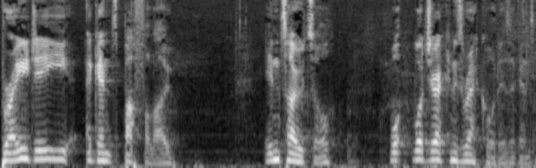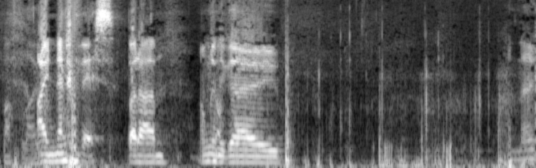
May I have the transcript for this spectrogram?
Brady against Buffalo, in total, what what do you reckon his record is against Buffalo? I know this, but um, I'm going to go. I don't know.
